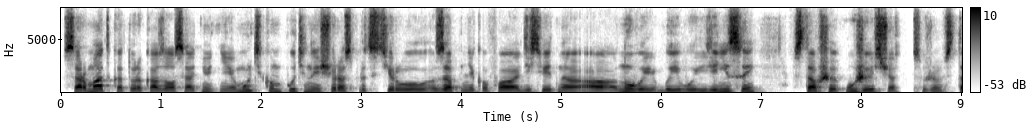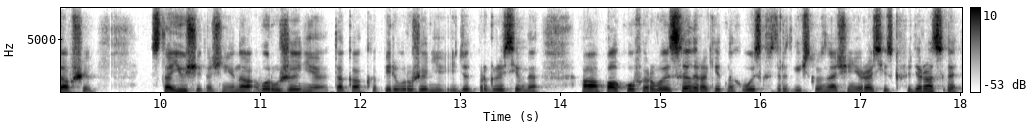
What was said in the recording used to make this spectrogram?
Сармат, который оказался отнюдь не мультиком Путина, еще раз процитировал западников, а действительно а новой боевой единицей, ставшей уже сейчас, уже вставшей стоящий, точнее, на вооружение, так как перевооружение идет прогрессивно, а полков РВСН, ракетных войск стратегического значения Российской Федерации,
